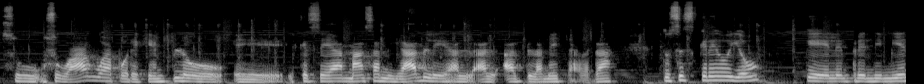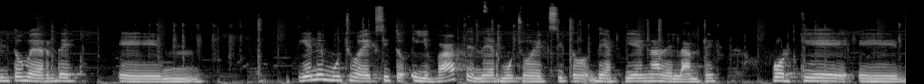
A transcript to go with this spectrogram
su, agua, por ejemplo, eh, que sea más amigable al, al, planeta, ¿verdad? Entonces creo yo que el emprendimiento verde em, tiene mucho éxito y va a tener mucho éxito de aquí en adelante porque eh,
